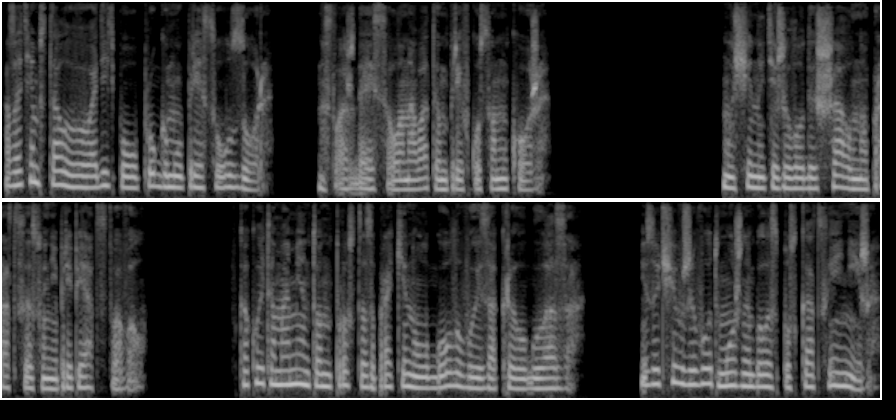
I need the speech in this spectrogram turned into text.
а затем стала выводить по упругому прессу узоры, наслаждаясь солоноватым привкусом кожи. Мужчина тяжело дышал, но процессу не препятствовал. В какой-то момент он просто запрокинул голову и закрыл глаза. Изучив живот, можно было спускаться и ниже.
